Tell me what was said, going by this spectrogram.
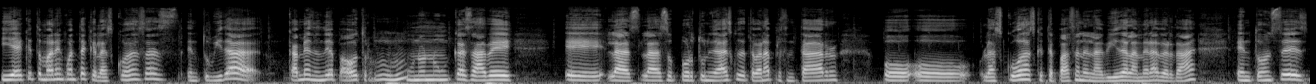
y hay que tomar en cuenta que las cosas en tu vida cambian de un día para otro. Uno nunca sabe eh, las, las oportunidades que se te van a presentar o, las cosas que te pasan en la vida, la mera verdad. Entonces,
